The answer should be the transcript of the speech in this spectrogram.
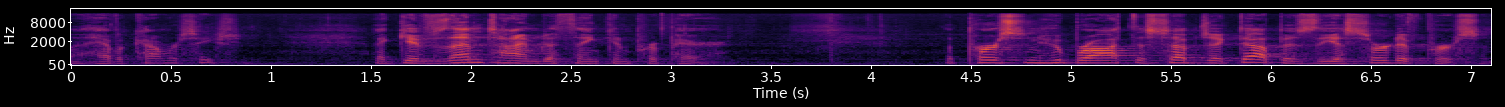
I have a conversation. That gives them time to think and prepare. The person who brought the subject up is the assertive person.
